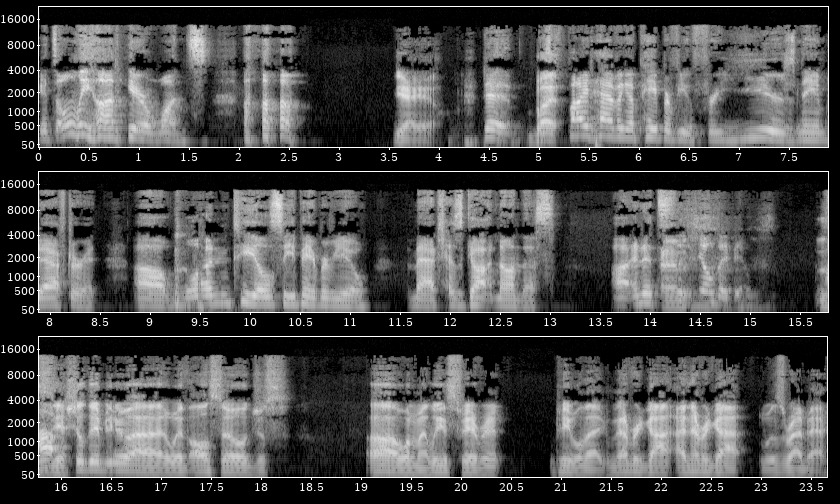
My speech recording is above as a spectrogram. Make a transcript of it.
It's only on here once. yeah, yeah. The- But- despite having a pay per view for years named after it, uh, one TLC pay per view match has gotten on this, uh, and it's And the Shield debut. This is Uh, yeah, Shield debut uh, with also just oh one of my least favorite people that never got I never got was Ryback.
